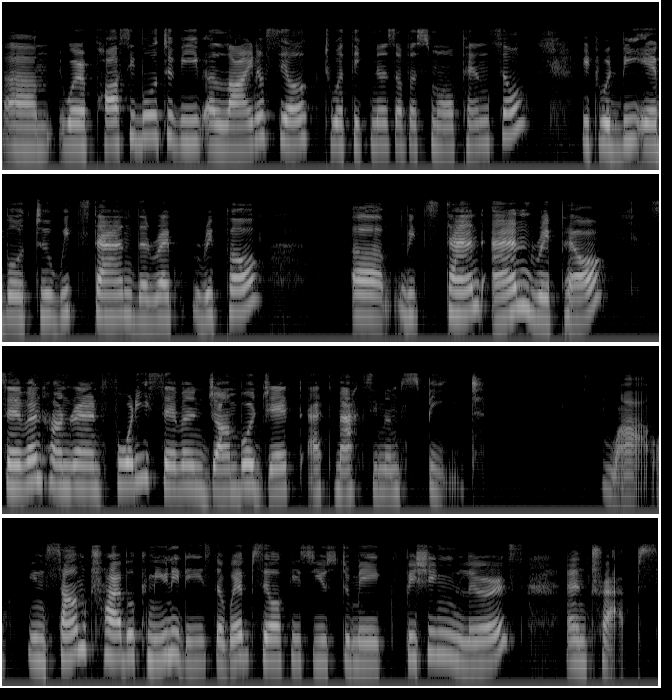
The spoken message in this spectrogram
um, were possible to weave a line of silk to a thickness of a small pencil, it would be able to withstand the rep- repel, uh, withstand and repel 747 jumbo jet at maximum speed. Wow. In some tribal communities, the web silk is used to make fishing lures and traps.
